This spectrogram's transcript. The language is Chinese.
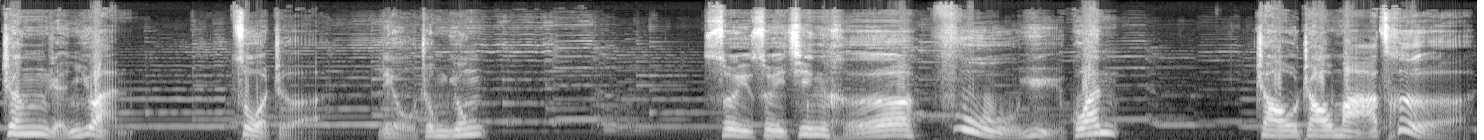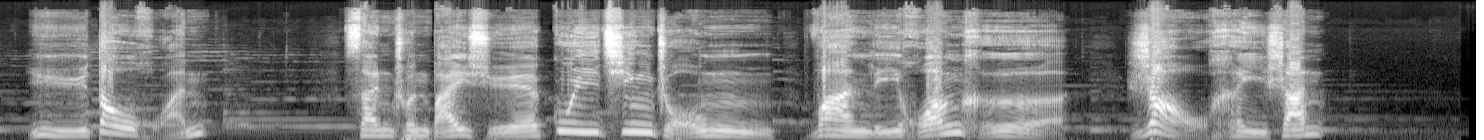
征人怨，作者柳中庸。岁岁金河复玉关，朝朝马策与刀环。三春白雪归青冢，万里黄河绕黑山。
